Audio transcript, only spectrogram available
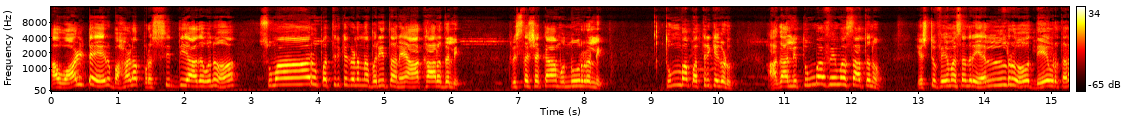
ಆ ವಾಲ್ಟೇರ್ ಬಹಳ ಪ್ರಸಿದ್ಧಿಯಾದವನು ಸುಮಾರು ಪತ್ರಿಕೆಗಳನ್ನು ಬರೀತಾನೆ ಆ ಕಾಲದಲ್ಲಿ. ಕ್ರಿಸ್ತಶಕ ಮುನ್ನೂರರಲ್ಲಿ ತುಂಬ ಪತ್ರಿಕೆಗಳು. ಆಗ ಅಲ್ಲಿ ತುಂಬ ಫೇಮಸ್ ಆತನು. ಎಷ್ಟು ಫೇಮಸ್ ಅಂದರೆ ಎಲ್ಲರೂ ದೇವ್ರ ಥರ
